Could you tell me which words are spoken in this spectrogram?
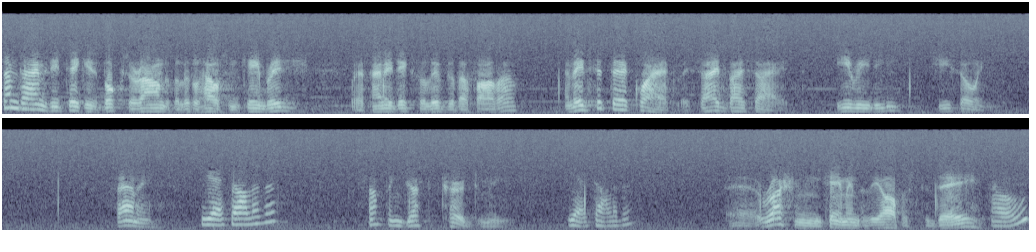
Sometimes he'd take his books around to the little house in Cambridge, where Fanny Dixwell lived with her father, and they'd sit there quietly, side by side, he reading, she sewing. Fanny, Yes, Oliver? something just occurred to me. Yes, Oliver. Uh, Russian came into the office today. Oh?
